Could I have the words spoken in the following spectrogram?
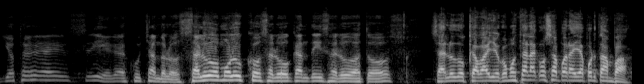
Yo estoy eh, sí, escuchándolo. Saludos Molusco, saludos Candy, saludos a todos. Saludos, caballo. ¿Cómo está la cosa por allá por Tampa?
